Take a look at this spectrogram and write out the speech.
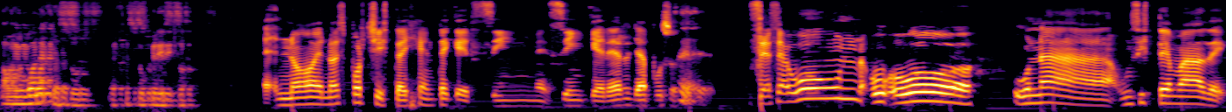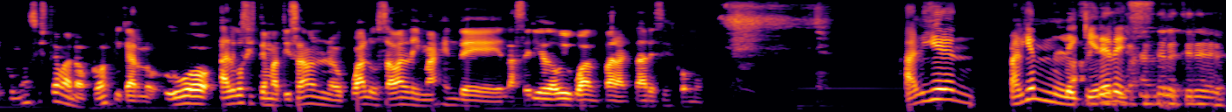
Obi-Wan es Jesús, es Jesucristo. No, no es por chiste, hay gente que sin, sin querer ya puso. Se, se, hubo un. Hubo una, un sistema de... ¿Cómo un sistema? No, ¿cómo explicarlo? Hubo algo sistematizado en lo cual usaban la imagen de la serie de Obi-Wan para altares. Es como... Alguien, alguien le quiere decir. La gente le tiene,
